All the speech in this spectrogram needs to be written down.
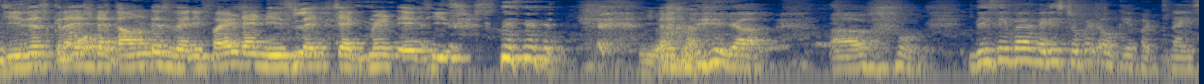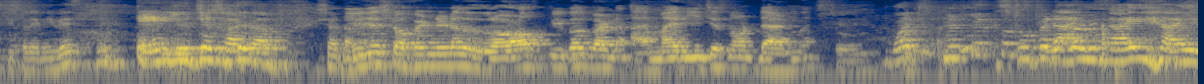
Jesus Christ account is verified, and he's like checkmate atheist. yeah. yeah. Uh, these people are very stupid. Okay, but nice people anyways. you just Shut up. Shut up. You just offended a lot of people, but uh, my reach is not that much. So. what stupid. I, I, I,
